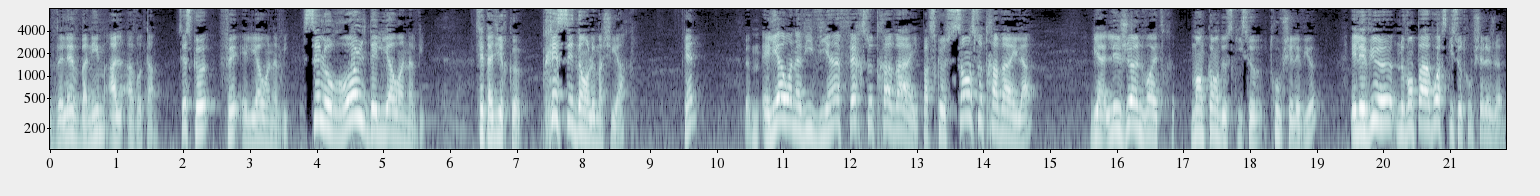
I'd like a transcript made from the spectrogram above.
velev banim al avotam. C'est ce que fait Eliyahu. C'est le rôle d'Eliyahu. C'est-à-dire que, précédant le Mashiach, Eliyahu vient faire ce travail, parce que sans ce travail-là, bien, les jeunes vont être manquants de ce qui se trouve chez les vieux, et les vieux ne vont pas avoir ce qui se trouve chez les jeunes.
